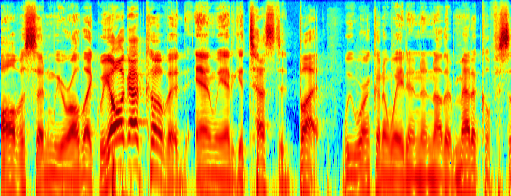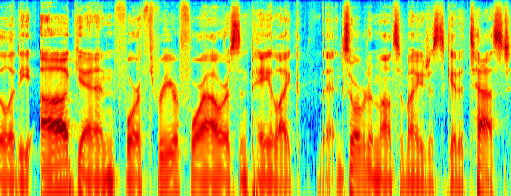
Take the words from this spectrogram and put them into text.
all of a sudden we were all like, we all got COVID, and we had to get tested, but we weren't going to wait in another medical facility again for three or four hours and pay like exorbitant amounts of money just to get a test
